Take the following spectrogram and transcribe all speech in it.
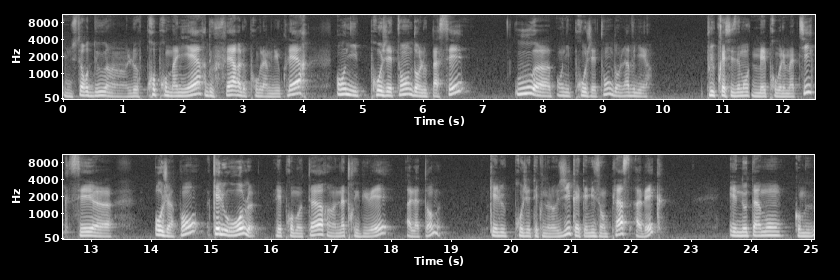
une sorte de leur propre manière de faire le programme nucléaire en y projetant dans le passé ou euh, en y projetant dans l'avenir. Plus précisément, mes problématiques, c'est au Japon, quel rôle les promoteurs ont attribué à l'atome, quel projet technologique a été mis en place avec, et notamment, comme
